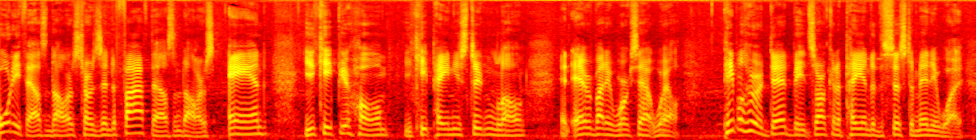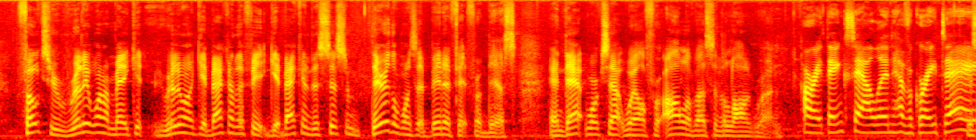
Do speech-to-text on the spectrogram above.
$40,000 turns into $5,000 and you keep your home, you keep paying your student loan, and everybody works out well. People who are deadbeats aren't going to pay into the system anyway. Folks who really want to make it, really want to get back on their feet, get back into the system, they're the ones that benefit from this. And that works out well for all of us in the long run. All right, thanks, Alan. Have a great day.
